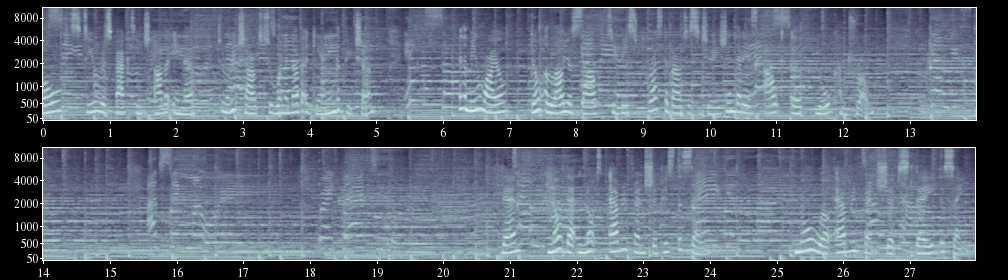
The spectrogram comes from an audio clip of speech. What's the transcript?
both still respect each other enough to reach out to one another again in the future. In the meanwhile, don't allow yourself to be stressed about a situation that is out of your control. Then, know that not every friendship is the same, nor will every friendship stay the same.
